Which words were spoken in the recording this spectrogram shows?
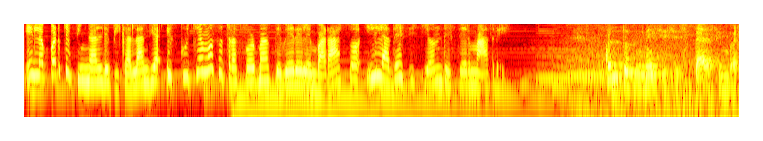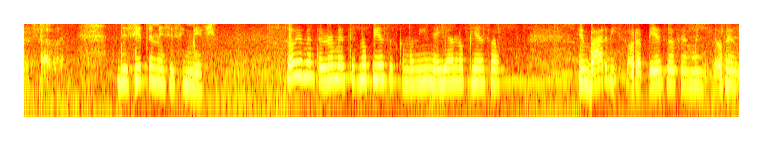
en la parte final de Picalandia, escuchemos otras formas de ver el embarazo y la decisión de ser madre. ¿Cuántos meses estás embarazada? De siete meses y medio. Obviamente, realmente no piensas como niña, ya no piensas en Barbies, ahora piensas en, o sea, en,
